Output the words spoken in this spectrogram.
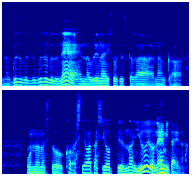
なぐずぐずぐずぐずね、変な売れない小説家が、なんか、女の人を殺して私よってな言うよね、みたいな。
